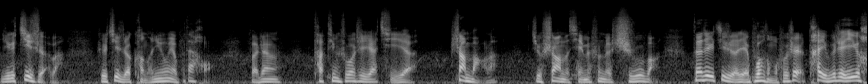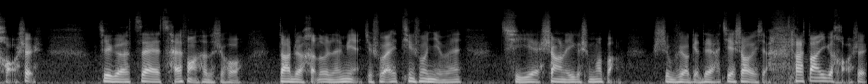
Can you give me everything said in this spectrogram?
一个记者吧，这个记者可能英文也不太好，反正他听说这家企业上榜了。就上的前面说的耻辱榜，但这个记者也不知道怎么回事，他以为这是一个好事儿。这个在采访他的时候，当着很多人的面就说：“哎，听说你们企业上了一个什么榜，是不是要给大家介绍一下？”他 当一个好事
